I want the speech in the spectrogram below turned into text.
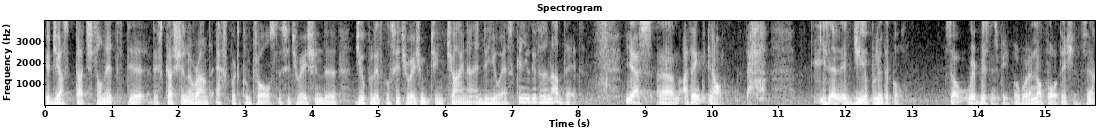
You just touched on it, the discussion around export controls, the situation, the geopolitical situation between China and the US. Can you give us an update? Yes, um, I think, you know, you said it's geopolitical. So we're business people, we're not politicians. Yeah?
